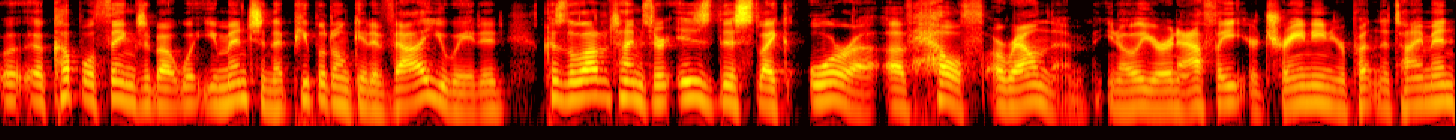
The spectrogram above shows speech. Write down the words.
a couple things about what you mentioned that people don't get evaluated because a lot of times there is this like aura of health around them. You know, you're an athlete, you're training, you're putting the time in,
